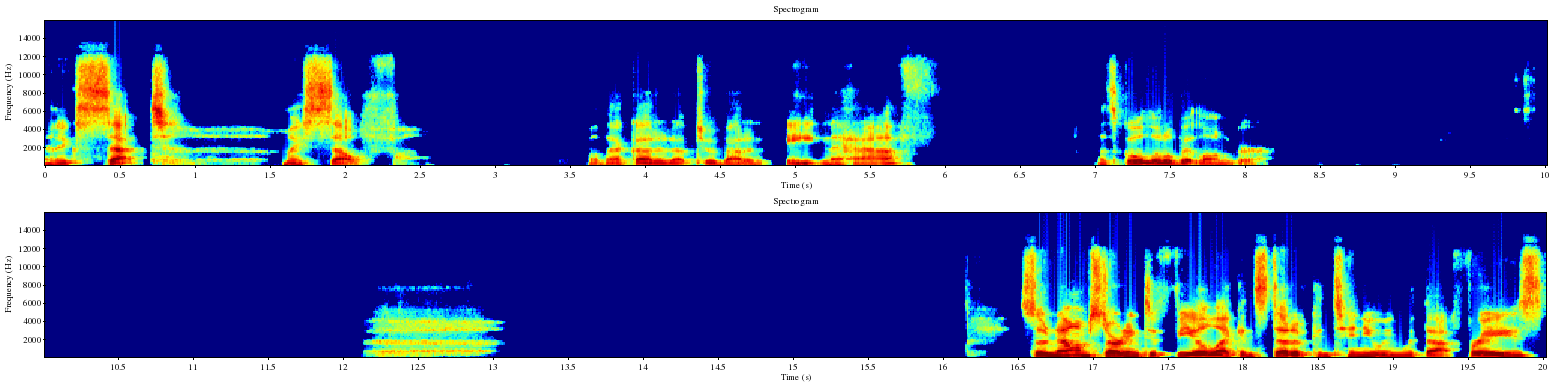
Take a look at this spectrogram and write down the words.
and accept myself. Well, that got it up to about an eight and a half. Let's go a little bit longer. So now I'm starting to feel like instead of continuing with that phrase,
